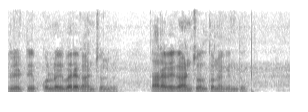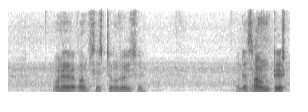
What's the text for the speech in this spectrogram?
রিলে ট্রিপ করল, এবারে গান চলবে। তার আগে গান চলতো না কিন্তু। অনেক রকম সিস্টেম রয়েছে। এটা সাউন্ড টেস্ট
